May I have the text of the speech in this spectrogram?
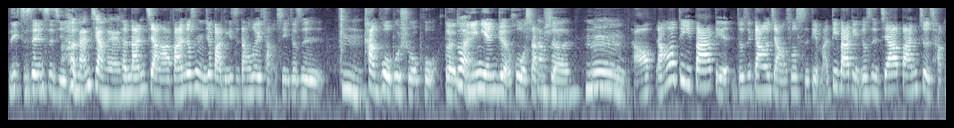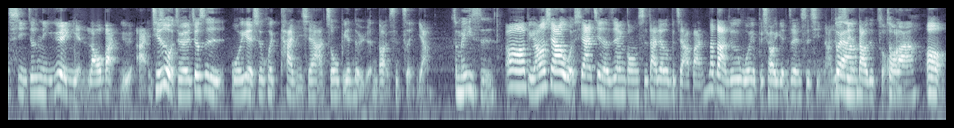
离职这件事情很难讲哎、很难讲啊，反正就是你就把离职当做一场戏，就是嗯，看破不说破，对，对以免惹祸上上身。升，嗯，好。然后第八点就是刚刚讲说十点嘛，第八点就是加班这场戏，就是你越演老板越爱。其实我觉得就是我也是会看一下周边的人到底是怎样。什么意思？啊、比方说现在我现在进了这间公司，大家都不加班，那当然就是我也不需要演这件事情啊，就对啊时间到就走、啊、走啦。嗯，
